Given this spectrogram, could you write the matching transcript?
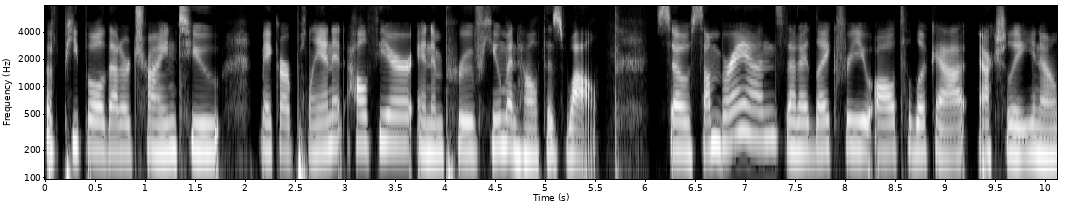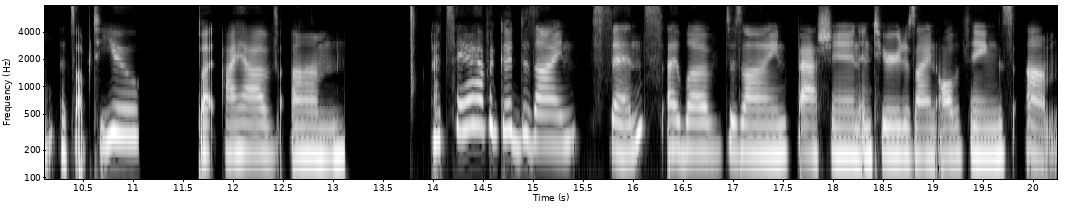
of people that are trying to make our planet healthier and improve human health as well. So, some brands that I'd like for you all to look at actually, you know, it's up to you, but I have um, I'd say I have a good design sense. I love design, fashion, interior design, all the things. Um,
